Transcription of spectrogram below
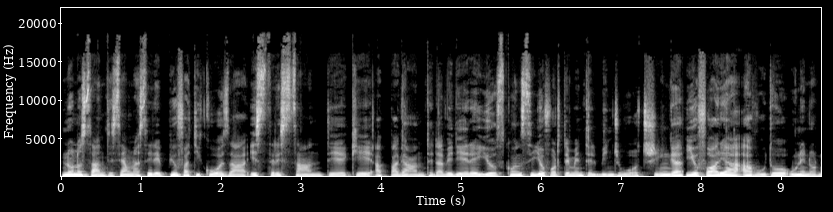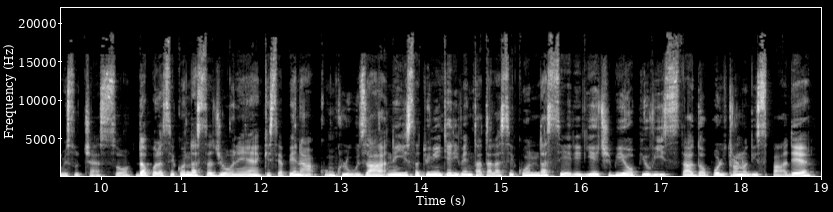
Nonostante sia una serie più faticosa e stressante che appagante da vedere, io sconsiglio fortemente il binge watching, Euphoria ha avuto un enorme successo. Dopo la seconda stagione, che si è appena conclusa, negli Stati Uniti è diventata diventata la seconda serie di HBO più vista dopo Il Trono di Spade,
